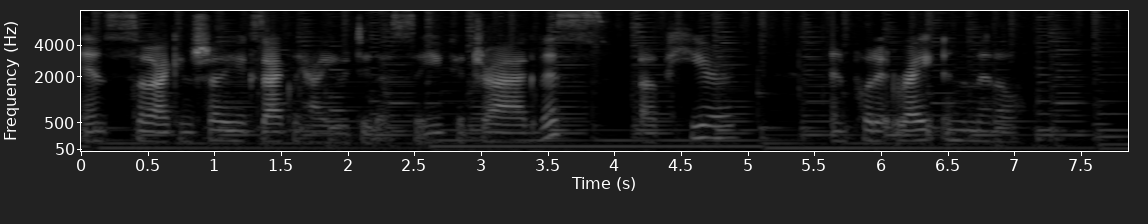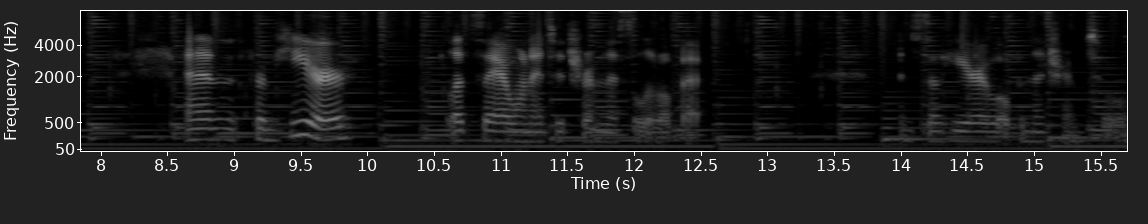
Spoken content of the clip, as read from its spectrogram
And so I can show you exactly how you would do this. So you could drag this up here and put it right in the middle. And from here, let's say I wanted to trim this a little bit. So here I will open the trim tool.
